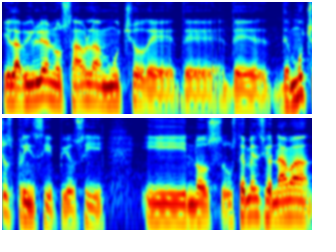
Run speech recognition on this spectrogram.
Y la Biblia nos habla mucho de, de, muchos principios y, y, nos, usted mencionaba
